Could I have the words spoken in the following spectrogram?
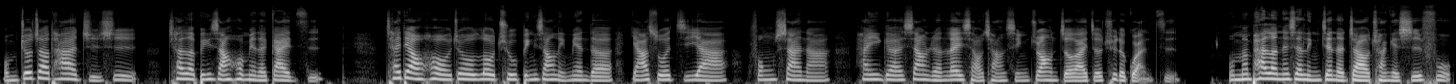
我们就照他的指示拆了冰箱后面的盖子，拆掉后就露出冰箱里面的压缩机啊、风扇啊和一个像人类小肠形状折来折去的管子。我们拍了那些零件的照传给师傅，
